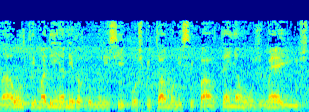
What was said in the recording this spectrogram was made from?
na última linha a nível do município, o hospital municipal, tenham os meios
